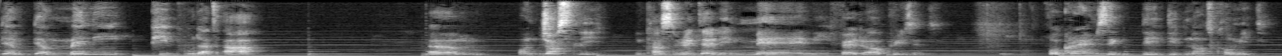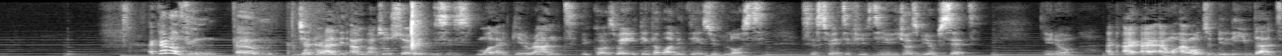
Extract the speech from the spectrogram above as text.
There, there are many people that are um, unjustly incarcerated in many federal prisons for crimes they, they did not commit. I kind of feel um, generally, I'm, I'm so sorry, this is more like a rant because when you think about the things you've lost since 2015, you just be upset. You know, I, I, I, I want to believe that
